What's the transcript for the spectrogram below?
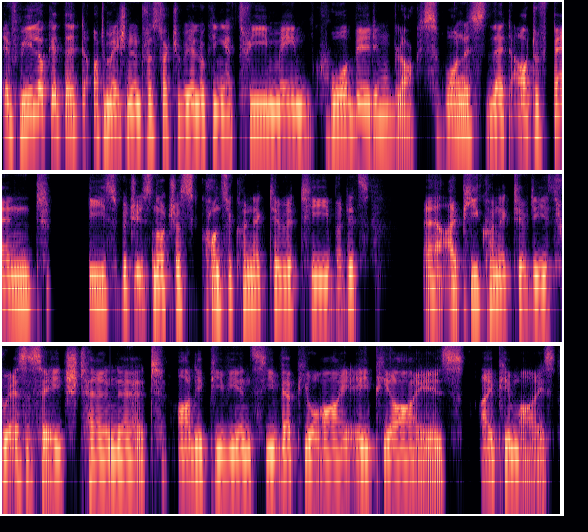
if we look at that automation infrastructure, we are looking at three main core building blocks. One is that out of band piece, which is not just console connectivity, but it's uh, IP connectivity through SSH, Telnet, RDP, VNC, Web UI, APIs, IPMIs.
